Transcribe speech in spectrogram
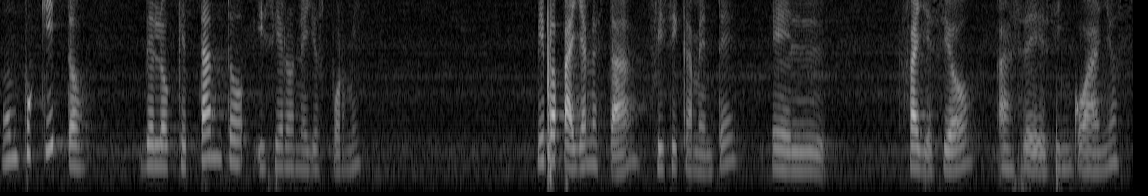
un poquito de lo que tanto hicieron ellos por mí. Mi papá ya no está físicamente, él falleció hace cinco años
